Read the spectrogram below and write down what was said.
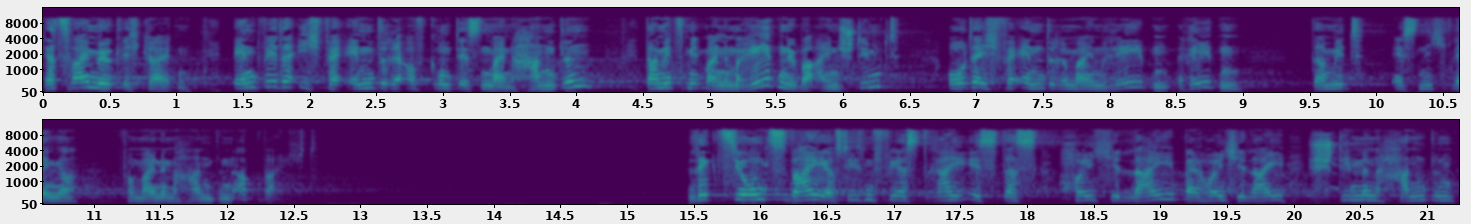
ja zwei Möglichkeiten. Entweder ich verändere aufgrund dessen mein Handeln, damit es mit meinem Reden übereinstimmt, oder ich verändere mein Reden, Reden, damit es nicht länger von meinem Handeln abweicht. Lektion 2 aus diesem Vers 3 ist, dass Heuchelei, bei Heuchelei stimmen Handeln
